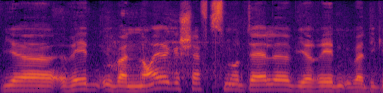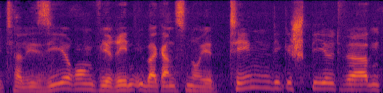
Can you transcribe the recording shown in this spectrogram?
Wir reden über neue Geschäftsmodelle, wir reden über Digitalisierung, wir reden über ganz neue Themen, die gespielt werden.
